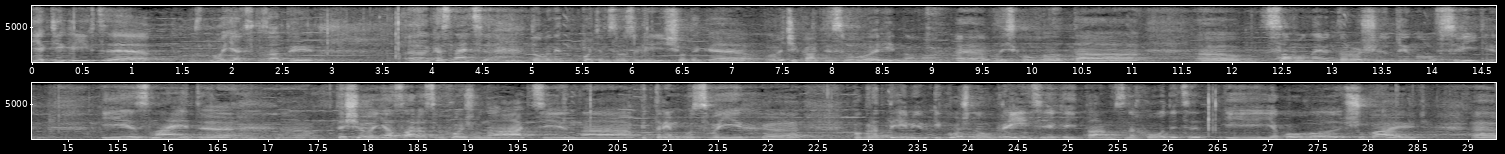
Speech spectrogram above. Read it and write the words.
Як тільки їх це, ну як сказати, е, коснеться, то вони потім зрозуміють, що таке е, чекати свого рідного, близького та саму найдорожчу людину в світі. І знаєте, те, що я зараз виходжу на акції на підтримку своїх побратимів і кожного українця, який там знаходиться, і якого шукають е,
